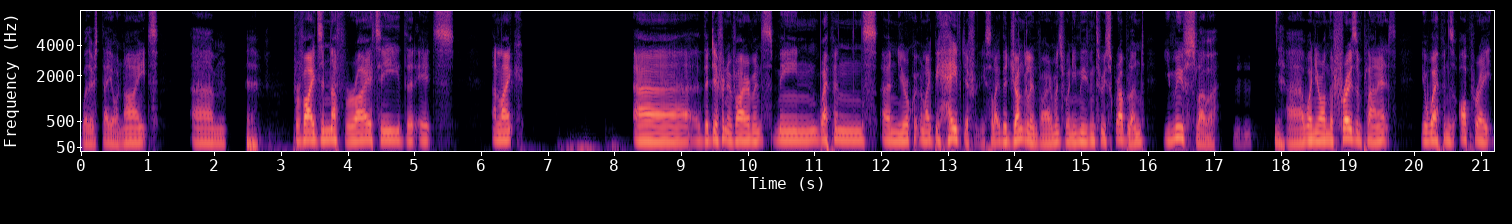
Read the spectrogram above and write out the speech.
whether it's day or night, um, Yeah. provides enough variety that it's unlike uh, the different environments mean weapons and your equipment like behave differently. So, like the jungle environments, when you're moving through scrubland, you move slower. Uh, when you're on the frozen planet, your weapons operate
